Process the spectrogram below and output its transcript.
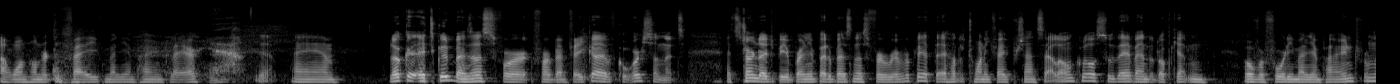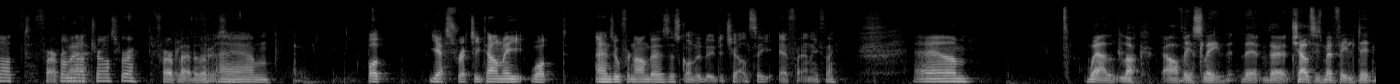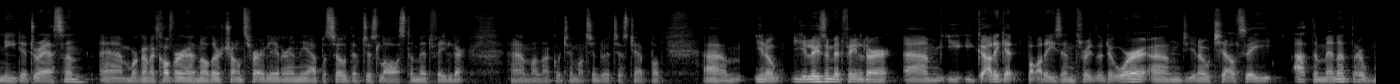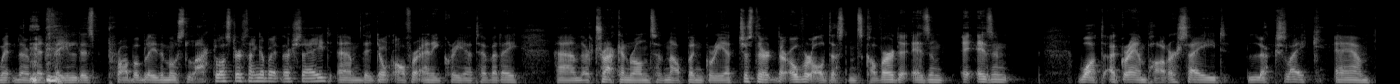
a one hundred and five million pound player. Yeah, yeah. Um, look, it's good business for for Benfica, of course, and it's it's turned out to be a brilliant bit of business for River Plate. They had a twenty five percent sell on clause, so they've ended up getting over forty million pound from that Fair from play. that transfer. Fair play to them. Um, but yes, Richie, tell me what Enzo Fernandez is going to do to Chelsea, if anything? Um, well, look, obviously the, the Chelsea's midfield did need addressing. Um, we're going to cover another transfer later in the episode. They've just lost a midfielder. Um, I'll not go too much into it just yet, but um, you know, you lose a midfielder, um, you, you got to get bodies in through the door, and you know, Chelsea at the minute their their midfield is probably the most lackluster thing about their side. Um, they don't offer any creativity. Um, their track and runs have not been great. Just their their overall distance covered isn't isn't what a Graham Potter side looks like. Um,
